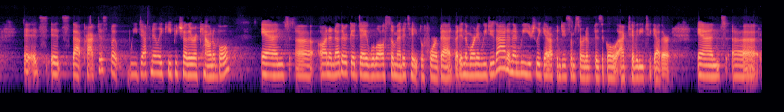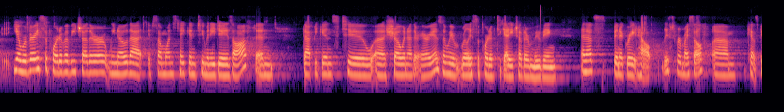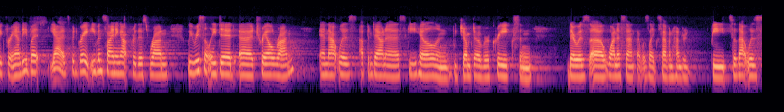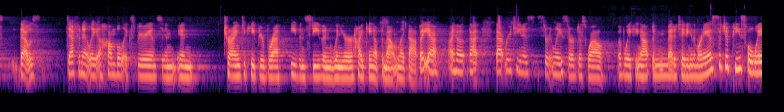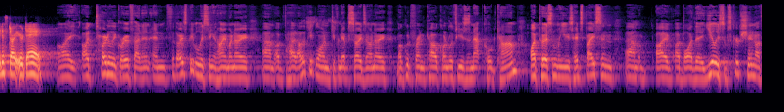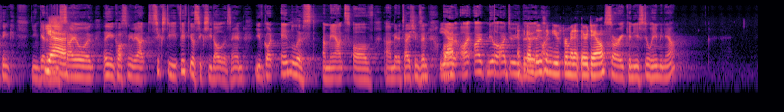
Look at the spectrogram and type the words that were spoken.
it's it's that practice, but we definitely keep each other accountable. And uh, on another good day, we'll also meditate before bed. But in the morning, we do that, and then we usually get up and do some sort of physical activity together. And uh, yeah, we're very supportive of each other. We know that if someone's taken too many days off and that begins to uh, show in other areas, then we're really supportive to get each other moving. And that's been a great help, at least for myself. Um, can't speak for Andy, but yeah, it's been great. Even signing up for this run we recently did a trail run, and that was up and down a ski hill, and we jumped over creeks, and there was uh, one ascent that was like 700 feet. So that was that was definitely a humble experience in in trying to keep your breath even Steven when you're hiking up the mountain like that. But yeah, I hope that that routine has certainly served us well of waking up and meditating in the morning. It's such a peaceful way to start your day. I, I totally agree with that. And, and for those people listening at home, I know um, I've had other people on different episodes, and I know my good friend Carl Condliffe uses an app called Calm. I personally use Headspace, and um, I, I buy the yearly subscription. I think you can get it yeah. on sale. I think it costs me about 60 50 or $60. And you've got endless amounts of uh, meditations. And yeah. I, I, I, Neela, I do I think the, I'm losing I, you for a minute there, Dale. Sorry, can you still hear me now?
